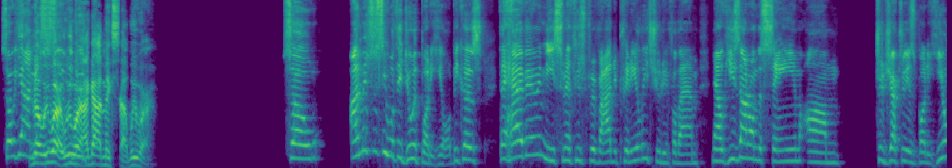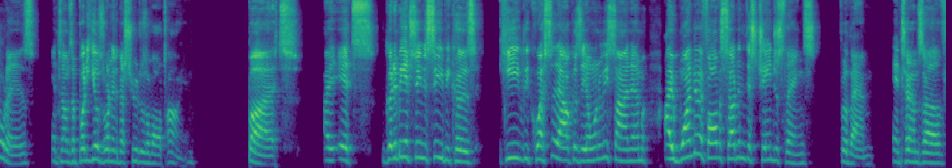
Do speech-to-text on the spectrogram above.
So yeah, I'm No, we were. We were. I got mixed up. We were. So I'm interested to see what they do with Buddy Hield because they have Aaron Nesmith, who's provided pretty elite shooting for them. Now he's not on the same um trajectory as Buddy Hield is in terms of Buddy Hield's one of the best shooters of all time. But I, it's going to be interesting to see because he requested out because they don't want to resign him. I wonder if all of a sudden this changes things for them in terms of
